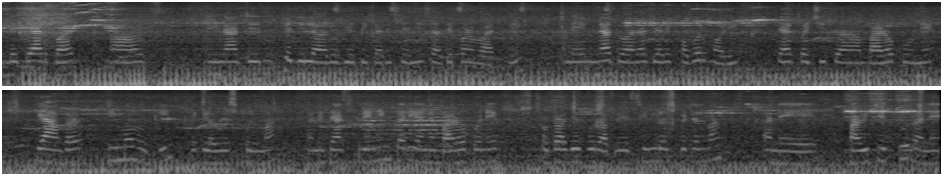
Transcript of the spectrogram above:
એટલે ત્યારબાદ એના જે મુખ્ય જિલ્લા આરોગ્ય અધિકારી છે, એની સાથે પણ વાત થઈ અને એમના દ્વારા જ્યારે ખબર મળી, ત્યાર પછી બાળકોને ત્યાં આગળ ટીમો મૂકી એકલવ્ય સ્કૂલમાં અને ત્યાં સ્ક્રીનિંગ કરી અને બાળકોને છોટાઉદેપુર આપણે સિવિલ હોસ્પિટલમાં અને પાવીજેતપુર અને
